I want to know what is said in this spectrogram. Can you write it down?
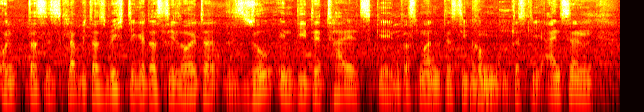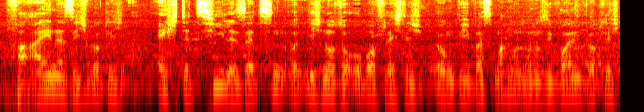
Und das ist, glaube ich, das Wichtige, dass die Leute so in die Details gehen, dass man, dass die, dass die einzelnen Vereine sich wirklich echte Ziele setzen und nicht nur so oberflächlich irgendwie was machen, sondern sie wollen wirklich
